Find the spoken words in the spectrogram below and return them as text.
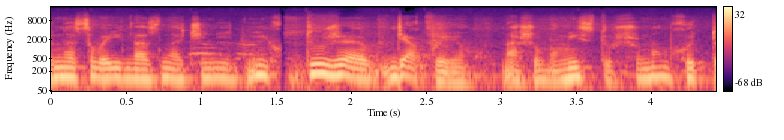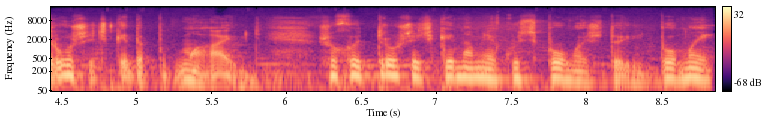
на свої назначені дні. Дуже дякую нашому місту, що нам хоч трошечки допомагають, що хоч трошечки нам якусь допомогу дають, бо ми.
